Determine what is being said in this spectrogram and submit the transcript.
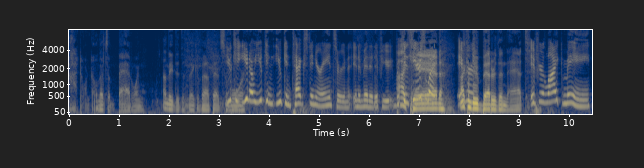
I don't know. That's a bad one. I needed to think about that some You more. can, you know, you can you can text in your answer in, a- in a minute if you because I here's can. what if I can do better than that. If you're like me,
